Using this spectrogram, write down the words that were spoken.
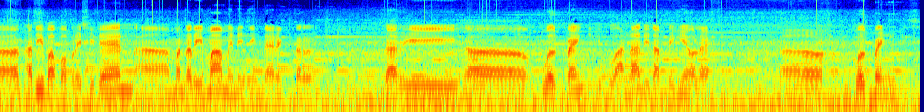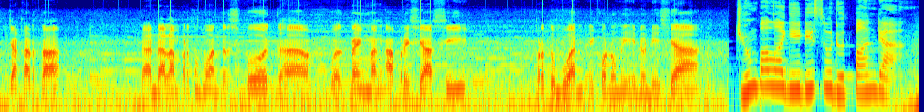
uh, tadi Bapak Presiden uh, menerima Managing Director dari uh, World Bank, Ibu Ana didampingi oleh uh, World Bank Jakarta. Dan dalam pertemuan tersebut, uh, World Bank mengapresiasi pertumbuhan ekonomi Indonesia. Jumpa lagi di sudut pandang.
